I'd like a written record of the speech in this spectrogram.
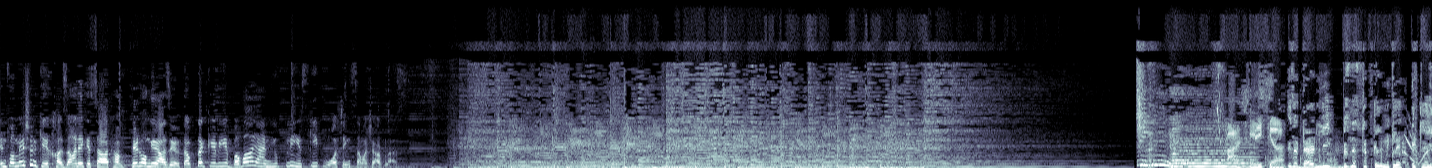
इन्फॉर्मेशन के खजाने के साथ हम फिर होंगे हाजिर। तब तक के लिए बवा and you please keep watching Samachar plus ली क्या? इधर डैड ली बिज़नेस ट्रिप के लिए निकले इटली।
